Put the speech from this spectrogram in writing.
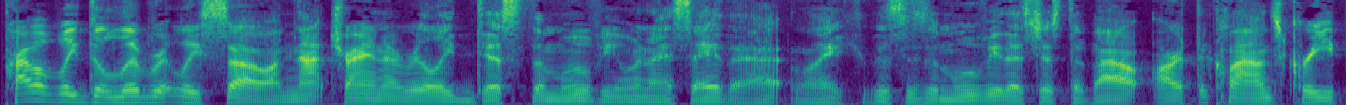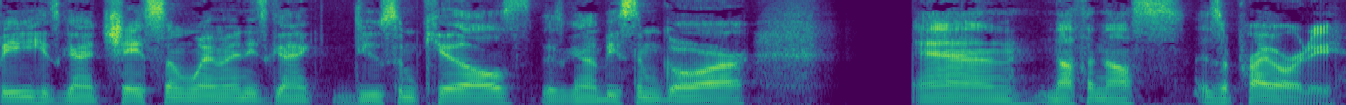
Probably deliberately so. I'm not trying to really diss the movie when I say that. Like, this is a movie that's just about Art the Clown's creepy. He's going to chase some women. He's going to do some kills. There's going to be some gore, and nothing else is a priority.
